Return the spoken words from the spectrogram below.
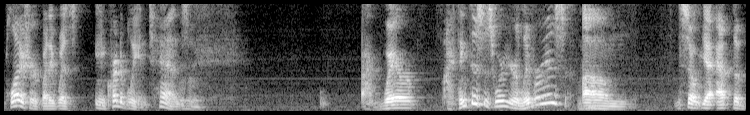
pleasure, but it was incredibly intense. Uh, Where I think this is where your liver is. Um, so yeah, at the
